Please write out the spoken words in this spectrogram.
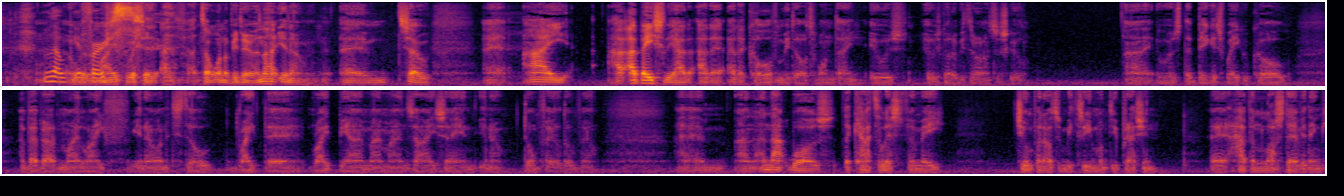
Well, that would be a the mic, first. which I, I don't want to be doing that, you know. Um, so uh, I, I I basically had, had, a, had a call from my daughter one day. It was it was going to be thrown out of school. And it was the biggest wake up call I've ever had in my life, you know, and it's still right there, right behind my mind's eye, saying, you know, don't fail, don't fail. Um, and, and that was the catalyst for me jumping out of my three month depression, uh, having lost everything,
